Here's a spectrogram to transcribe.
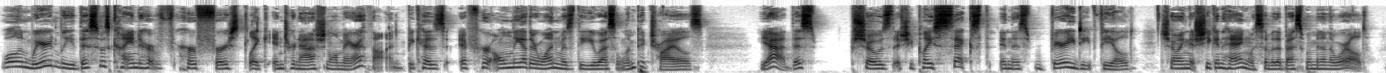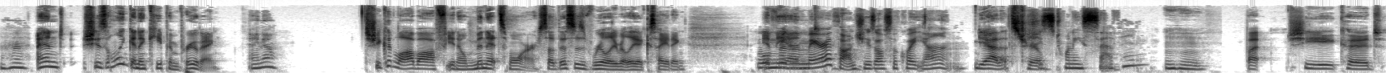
Well, and weirdly, this was kind of her, her first like international marathon because if her only other one was the US Olympic trials, yeah, this shows that she placed sixth in this very deep field, showing that she can hang with some of the best women in the world. Mm-hmm. And she's only going to keep improving. I know. She could lob off, you know, minutes more. So this is really, really exciting. Well, In for the the marathon, she's also quite young. Yeah, that's true. She's 27. hmm But she could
